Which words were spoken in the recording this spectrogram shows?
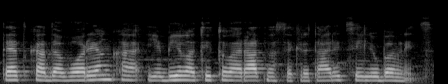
tetka Davorjanka, je bila Titova ratna sekretarica i ljubavnica,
